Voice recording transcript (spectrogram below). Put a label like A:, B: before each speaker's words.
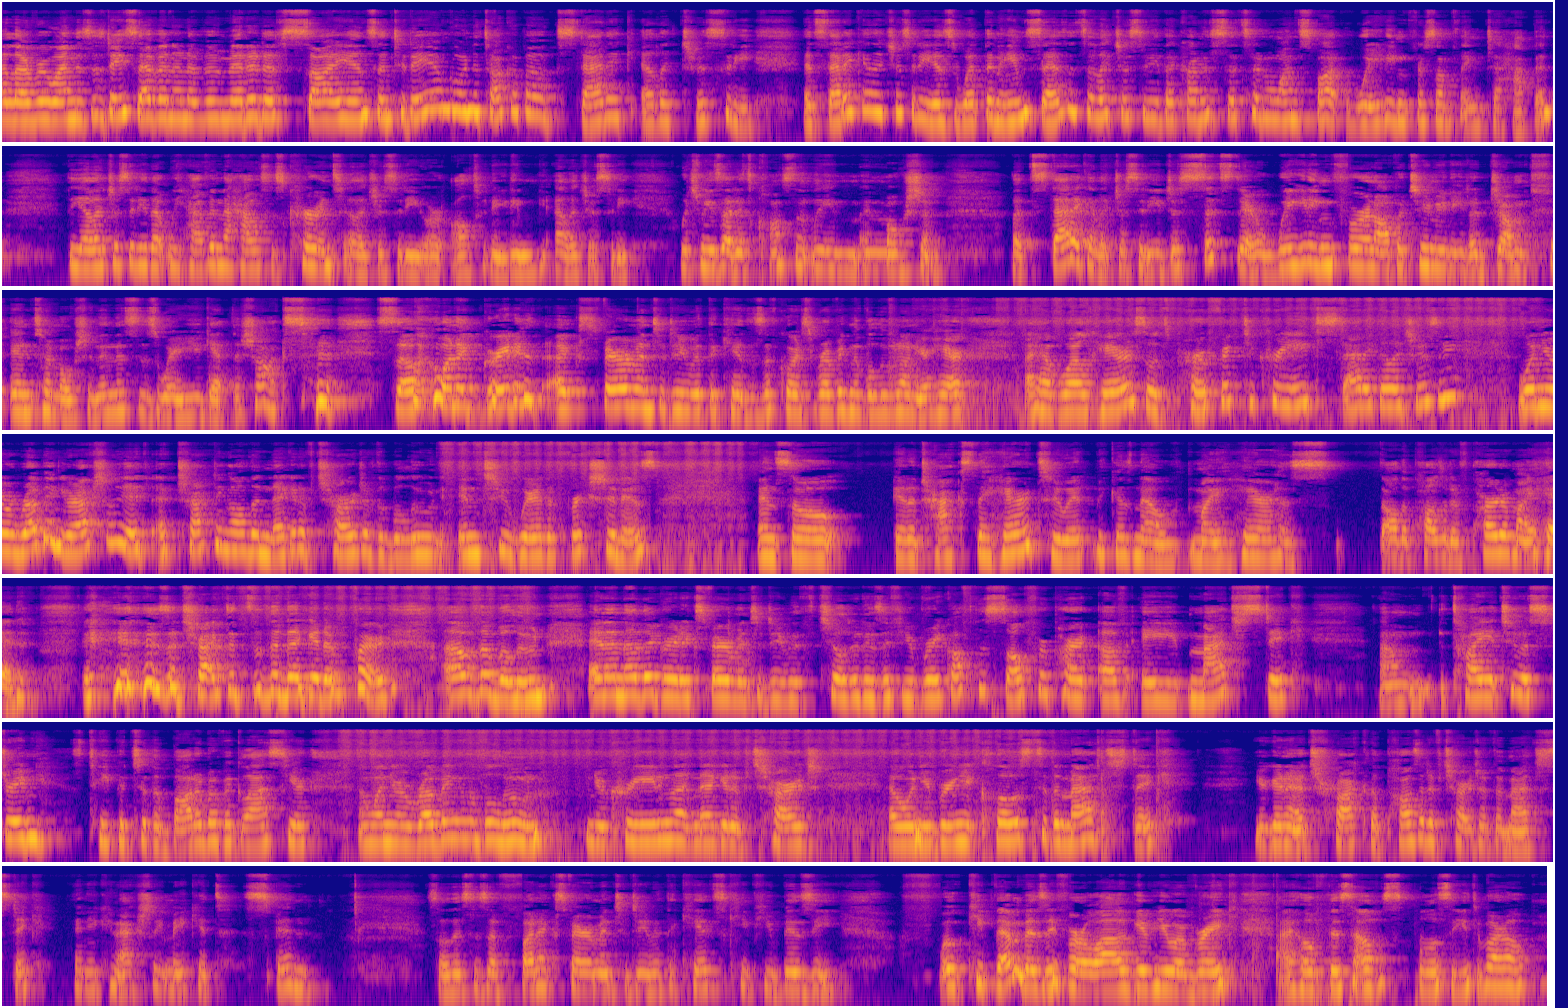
A: Hello everyone, this is day seven of Science and today I'm going to talk about static electricity. And static electricity is what the name says, it's electricity that kind of sits in one spot waiting for something to happen. The electricity that we have in the house is current electricity or alternating electricity, which means that it's constantly in motion. But static electricity just sits there waiting for an opportunity to jump into motion. And this is where you get the shocks. so one a great experiment to do with the kids is, of course, rubbing the balloon on your hair. I have wild hair, so it's perfect to create static electricity. When you're rubbing, you're actually attracting all the negative charge of the balloon into where the friction is. And so it attracts the hair to it because now my hair has all the positive part of my head is attracted to the negative part of the balloon. And another great experiment to do with children is if you break off the sulfur part of a matchstick, um, tie it to a string, tape it to the bottom of a glass here, and when you're rubbing the balloon, you're creating that negative charge. And when you bring it close to the matchstick, you're going to attract the positive charge of the matchstick and you can actually make it spin. So this is a fun experiment to do with the kids, keep you busy. We'll keep them busy for a while, give you a break. I hope this helps. We'll see you tomorrow.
